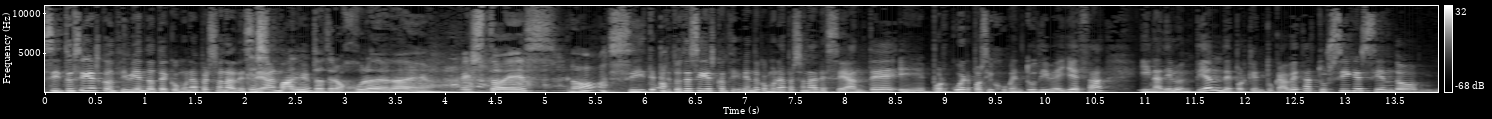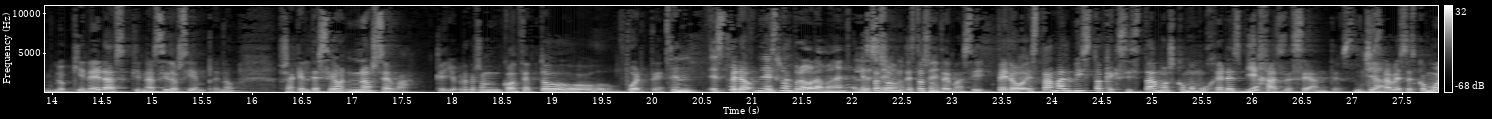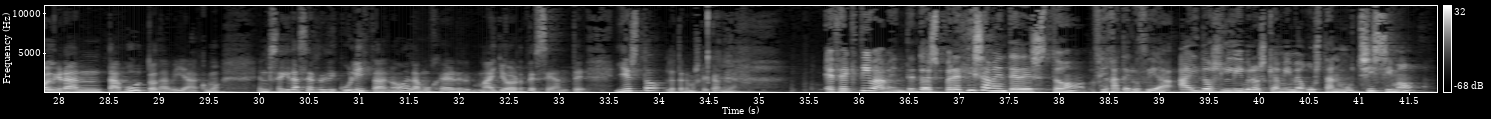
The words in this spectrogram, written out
Si tú sigues concibiéndote como una persona Qué deseante... espanto, te lo juro, de verdad. ¿eh? Esto es, ¿no? Sí, te- pero tú te sigues concibiendo como una persona deseante eh, por cuerpos y juventud y belleza y nadie lo entiende porque en tu cabeza tú sigues siendo lo, quien eras, quien has sido siempre, ¿no? O sea que el deseo no se va, que yo creo que es un concepto fuerte. Ten- esto que ser un programa, ¿eh? El esto, deseo. es un, esto es un tema, sí, pero está mal visto que existamos como mujeres viejas deseantes, Ya. ¿sabes? Es como el gran tabú todavía, como enseguida se ridiculiza, ¿no? La mujer mayor deseante. Y esto lo tenemos que cambiar. Efectivamente, entonces precisamente de esto, fíjate Lucía, hay dos libros que a mí me gustan muchísimo.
